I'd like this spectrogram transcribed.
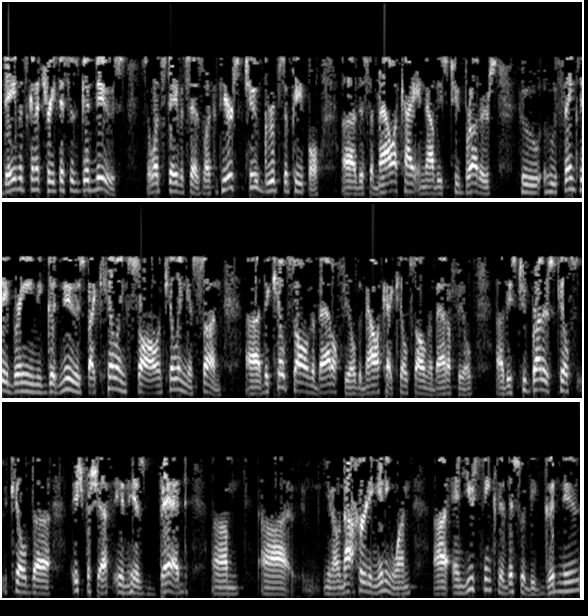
David's going to treat this as good news. So what's David says? Look, here's two groups of people, uh, this Amalekite and now these two brothers, who who think they're bringing me good news by killing Saul and killing his son. Uh, they killed Saul on the battlefield. The Amalekite killed Saul on the battlefield. Uh, these two brothers killed killed uh, Ishbosheth in his bed, um, uh, you know, not hurting anyone. Uh, and you think that this would be good news?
